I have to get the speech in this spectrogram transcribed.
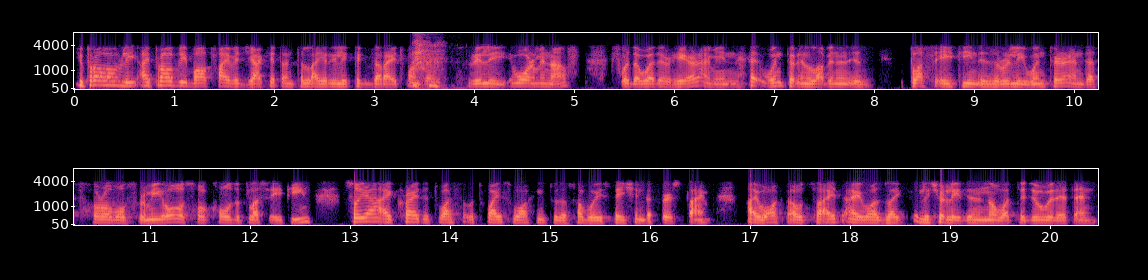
You probably, I probably bought five a jacket until I really picked the right one that is really warm enough for the weather here. I mean, winter in Lebanon is plus 18 is really winter, and that's horrible for me. Oh, so cold, the plus 18. So yeah, I cried twice, twice walking to the subway station. The first time I walked outside, I was like literally didn't know what to do with it, and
